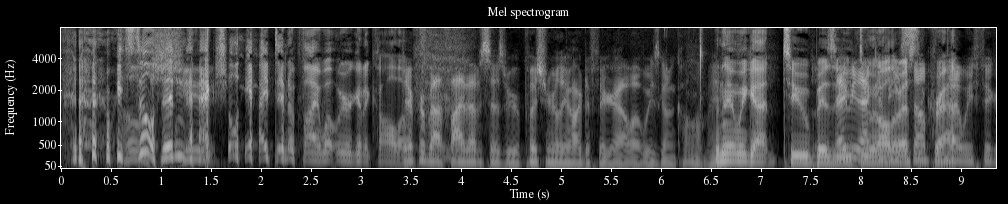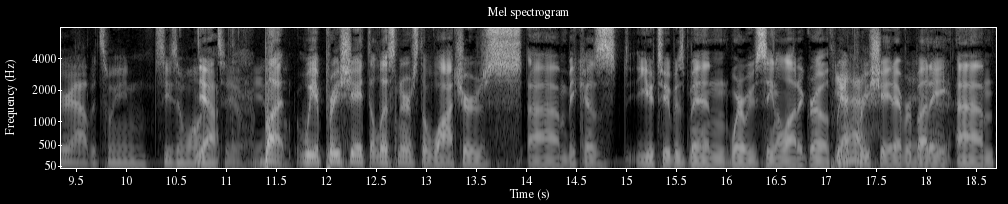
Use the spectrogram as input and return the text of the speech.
we Oh, still didn't shoot. actually identify what we were going to call them. There for about five episodes, we were pushing really hard to figure out what we was going to call them. And then we got too busy Maybe doing all the rest of the something crap. that we figure out between season one Yeah. and two. But we appreciate the listeners, the watchers, um, because YouTube has been where we've seen a lot of growth. We Yeah. appreciate everybody um,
